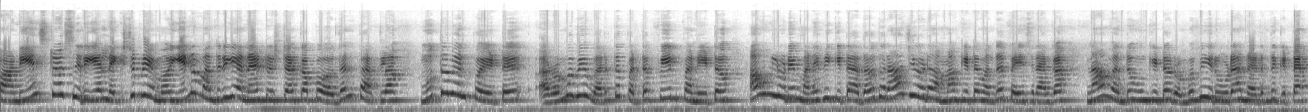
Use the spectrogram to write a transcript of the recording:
Pandian store serial next promo என்ன மாதிரியான ட்விஸ்ட் இருக்க போகுதுன்னு பார்க்கலாம். முத்துவேல் போயிட்டு ரொம்பவே வருத்தப்பட்டு ஃபீல் பண்ணிட்டு அவங்களுடைய மனைவி கிட்ட அதாவது ராஜியோட அம்மா கிட்ட வந்து பேசுறாங்க. நான் வந்து உங்ககிட்ட ரொம்பவே ரூடா நடந்துக்கிட்டேன்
